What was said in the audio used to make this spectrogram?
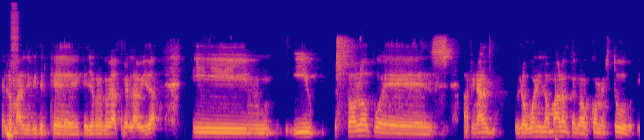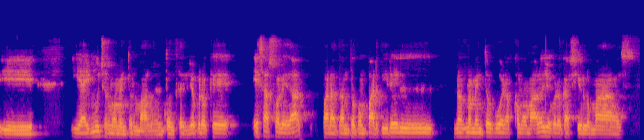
es lo más difícil que, que, yo creo que voy a hacer en la vida. Y, y, solo, pues, al final, lo bueno y lo malo te lo comes tú y, y hay muchos momentos malos. Entonces, yo creo que esa soledad, para tanto compartir el, los momentos buenos como malos, yo creo que ha sido lo más,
